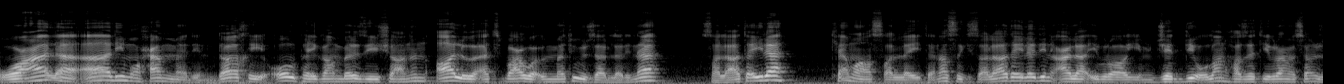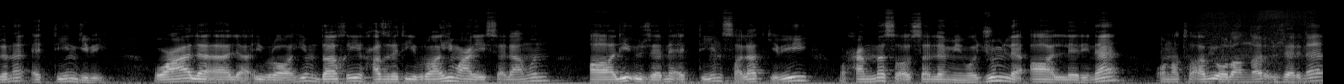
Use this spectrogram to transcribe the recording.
ve ala ali Muhammedin dahi ol peygamberi zişanın al ve etba ve ümmeti üzerlerine salat eyle. Kema salleyte nasıl ki salat eyledin? Ala İbrahim ceddi olan Hazreti İbrahim Aleyhisselam üzerine ettiğin gibi ve ala ala İbrahim dahi Hazreti İbrahim Aleyhisselam'ın Ali üzerine ettiğin salat gibi Muhammed sallallahu aleyhi ve sellemin ve cümle âllerine ona tabi olanlar üzerine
